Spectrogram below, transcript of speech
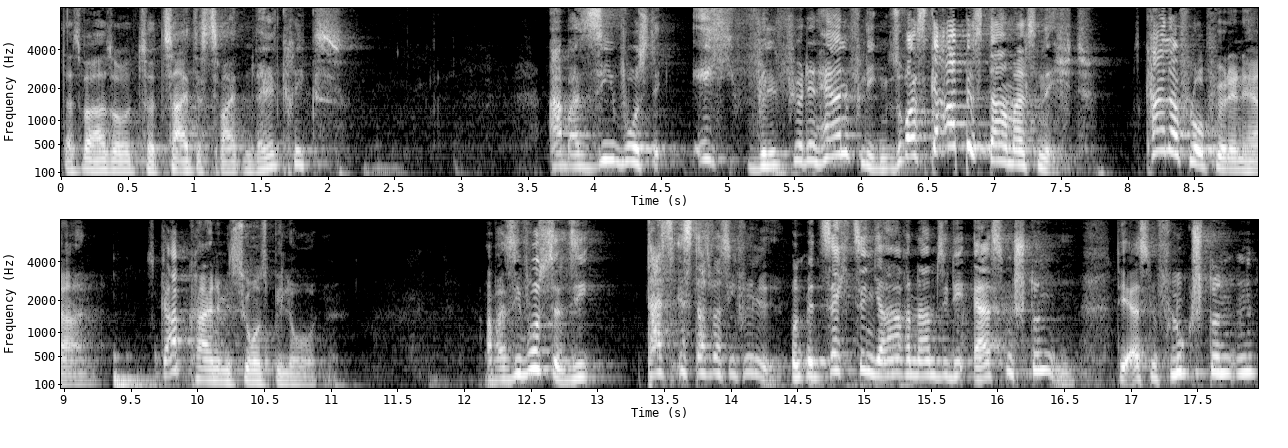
Das war so zur Zeit des Zweiten Weltkriegs. Aber sie wusste, ich will für den Herrn fliegen. Sowas gab es damals nicht. Keiner flog für den Herrn. Es gab keine Missionspiloten. Aber sie wusste, sie, das ist das, was ich will. Und mit 16 Jahren nahm sie die ersten Stunden, die ersten Flugstunden.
